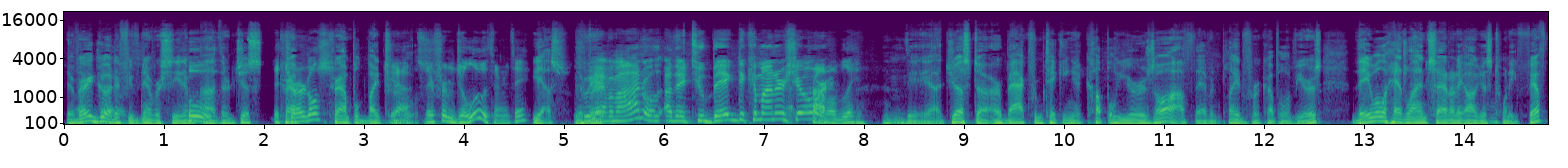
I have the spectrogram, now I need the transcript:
They're very good if you've never seen them. Uh, they're just The tram- Turtles? Trampled by Yeah, Turtles. they're from Duluth, aren't they? yes. Do we very- have them on? Are they too big to come on our show? or- Probably. They uh, just uh, are back from taking a couple years off. They haven't played for a couple of years. They will headline Saturday, August 25th.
